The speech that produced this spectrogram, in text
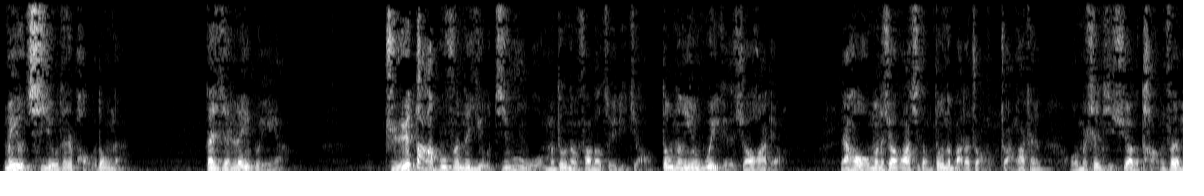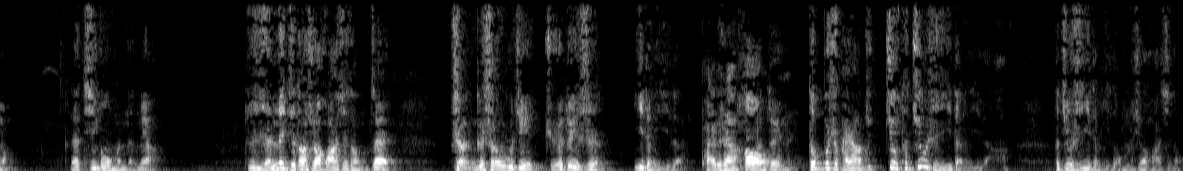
没有汽油它是跑不动的，但人类不一样，绝大部分的有机物我们都能放到嘴里嚼，都能用胃给它消化掉，然后我们的消化系统都能把它转转化成我们身体需要的糖分嘛。来提供我们能量。就人类这套消化系统，在整个生物界绝对是一等一的，排得上号。对，都不是排上，就就它就是一等一的啊，它就是一等一的我们的消化系统。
